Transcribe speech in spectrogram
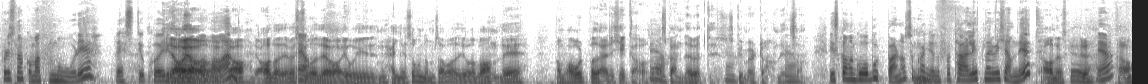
For du snakka om at mor di visste jo hvor Ja, ja, var hen. ja, ja da, det, visste Ja. jo, det var jo I hennes ungdom så var det jo vanlig. De var bortpå der og kikka, og det var spennende. vet du. Skummelt. da, litt Ja. sånn. Vi skal nå gå bort på her nå, så kan du nå fortelle litt når vi kommer dit. Ja, det skal jeg gjøre. Ja. ja.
